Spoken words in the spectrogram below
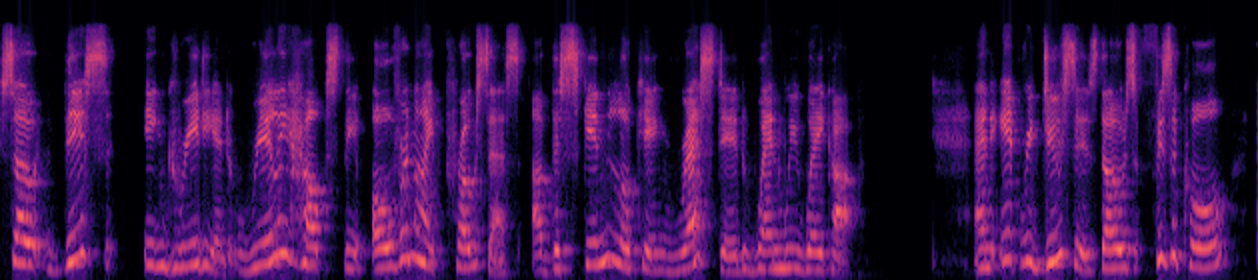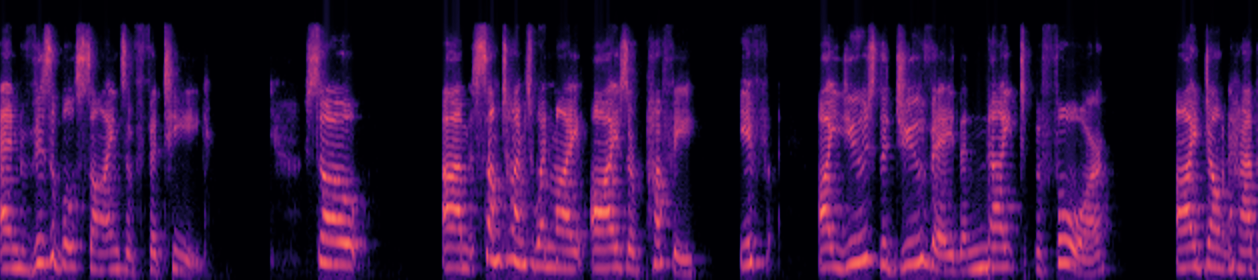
So this ingredient really helps the overnight process of the skin looking rested when we wake up. and it reduces those physical and visible signs of fatigue. So um, sometimes when my eyes are puffy, if I use the Juve the night before, I don't have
